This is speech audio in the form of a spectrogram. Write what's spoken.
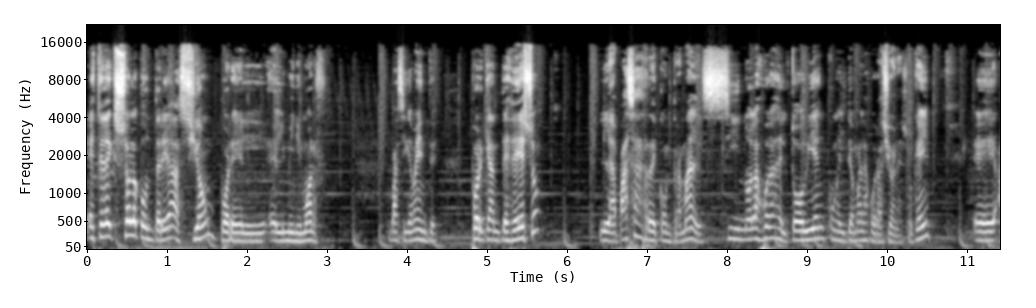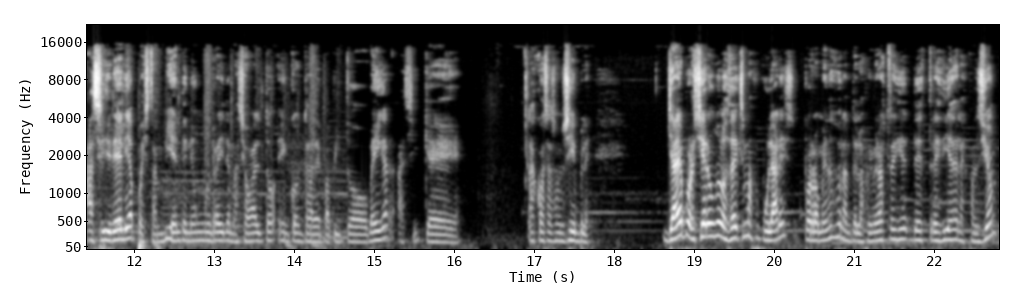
Este deck solo contaría acción por el, el Minimorph, básicamente. Porque antes de eso, la pasas recontra mal si no la juegas del todo bien con el tema de las curaciones, ¿ok? Eh, pues también tenía un rate demasiado alto en contra de Papito Veigar, así que las cosas son simples. Ya de por sí era uno de los decks más populares, por lo menos durante los primeros tres, días de la expansión.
